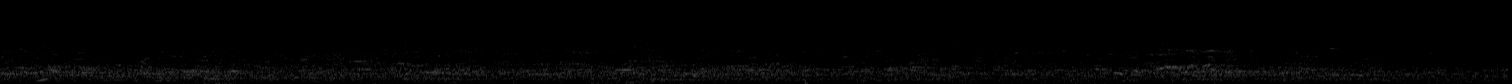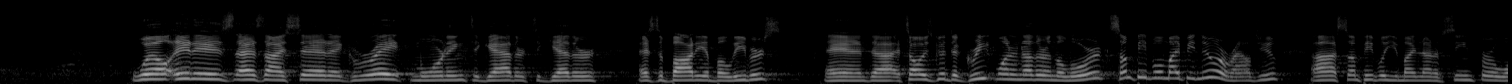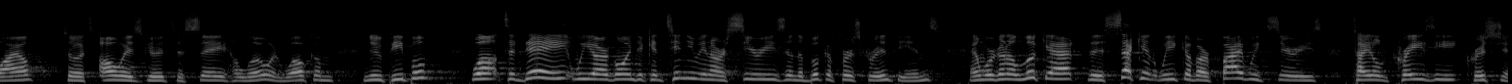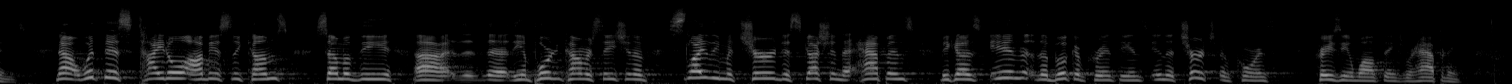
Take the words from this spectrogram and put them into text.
Well, it is, as I said, a great morning to gather together as the body of believers. And uh, it's always good to greet one another in the Lord. Some people might be new around you, uh, some people you might not have seen for a while. So it's always good to say hello and welcome new people. Well, today we are going to continue in our series in the book of First Corinthians, and we're going to look at the second week of our five week series titled Crazy Christians. Now, with this title, obviously comes some of the, uh, the, the, important conversation of slightly mature discussion that happens because in the book of Corinthians, in the church of Corinth, crazy and wild things were happening.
